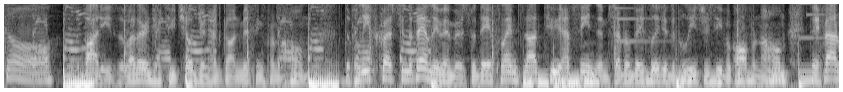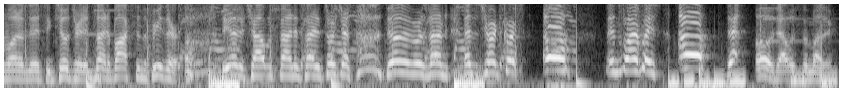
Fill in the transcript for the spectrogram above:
Go. The bodies, the mother and her two children had gone missing from the home. The police questioned the family members, but they have claimed not to have seen them. Several days later, the police receive a call from the home. They found one of the missing children inside a box in the freezer. the other child was found inside a toy chest. the other was found as a charred corpse. Oh, in the fireplace. Oh, that. Oh, that was the mother.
